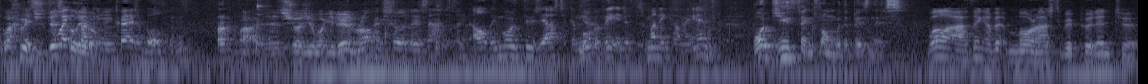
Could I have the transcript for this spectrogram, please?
Why would you Quite disbelieve fucking incredible. Well, it shows you what you're doing wrong. I showed exactly. I'll be more enthusiastic and motivated if there's money coming in. What do you think's wrong with the business? Well, I think a bit more has to be put into it,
